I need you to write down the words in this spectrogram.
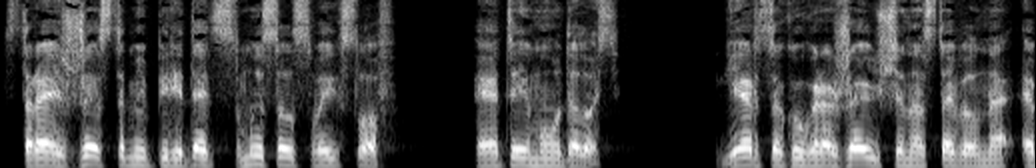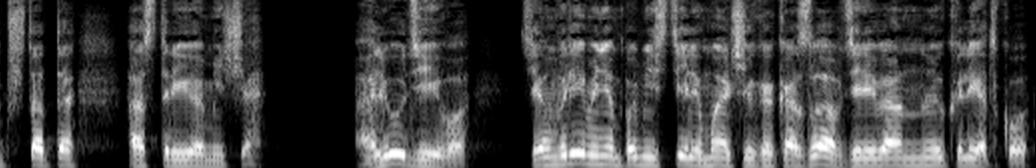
стараясь жестами передать смысл своих слов. Это ему удалось. Герцог угрожающе наставил на Эпштадта острие меча. А люди его тем временем поместили мальчика-козла в деревянную клетку,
